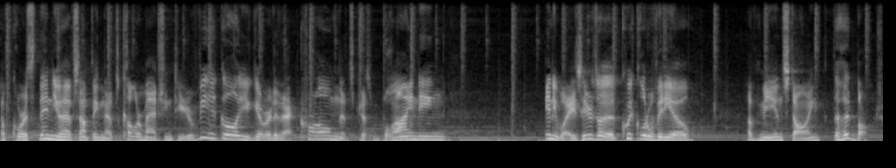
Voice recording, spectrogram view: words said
of course, then you have something that's color matching to your vehicle. You get rid of that chrome that's just blinding. Anyways, here's a quick little video of me installing the hood bulge.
